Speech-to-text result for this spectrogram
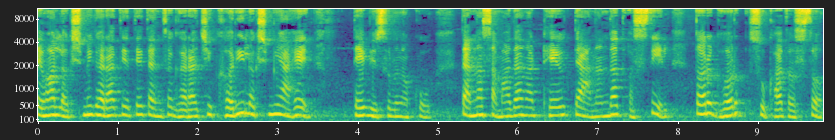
तेव्हा लक्ष्मी घरात येते. त्यांचं घराची खरी लक्ष्मी आहेत. ते विसरू नको. त्यांना समाधानात ठेव. त्या आनंदात असतील तर घर सुखात असतं.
